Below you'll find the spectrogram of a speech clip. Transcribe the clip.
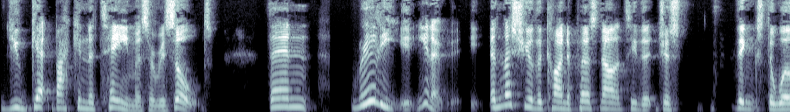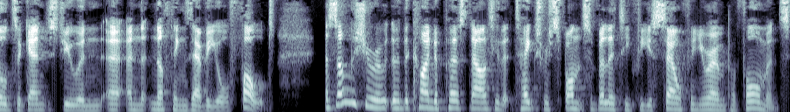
you get back in the team as a result, then really, you know, unless you're the kind of personality that just thinks the world's against you and uh, and that nothing's ever your fault. As long as you're the kind of personality that takes responsibility for yourself and your own performance,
